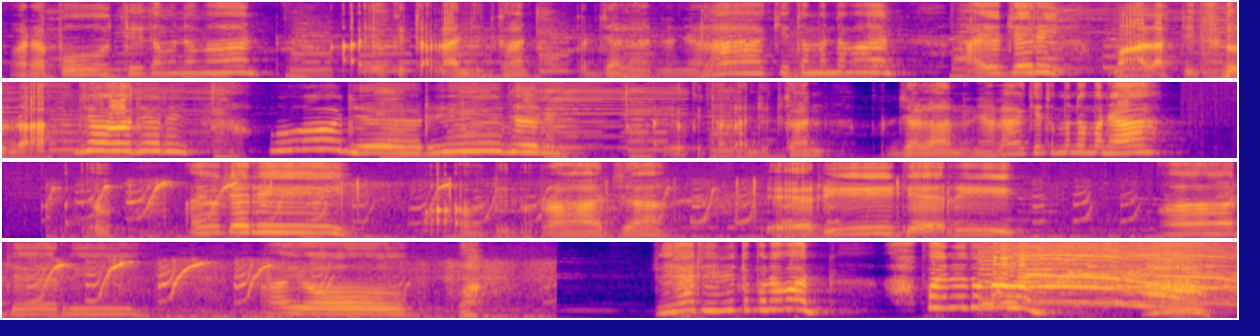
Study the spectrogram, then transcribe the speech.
Warna putih teman-teman. Ayo kita lanjutkan perjalanannya lagi teman-teman. Ayo Jerry. Malah tidur aja Jerry. Wah Jerry Jerry. Ayo kita lanjutkan perjalanannya lagi teman-teman ya. Ayo ayo Jerry. Malah tidur aja. Jerry Jerry. Wah Jerry. Ayo. Wah. Lihat ini teman-teman. Apa ini teman-teman? Wah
